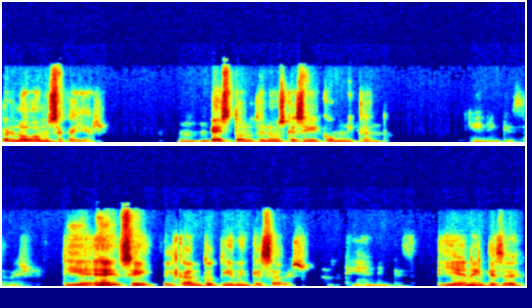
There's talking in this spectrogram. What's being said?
Pero no vamos a callar. Esto lo tenemos que seguir comunicando. Tienen que saber. ¿Eh? Sí, el canto tienen que saber. Tienen que saber. Tienen que saber.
